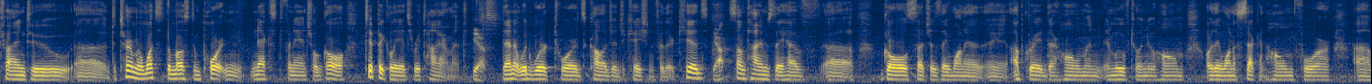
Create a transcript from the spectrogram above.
trying to uh, determine what's the most important next financial goal. Typically, it's retirement. Yes. Then it would work towards college education for their kids. Yep. Sometimes they have uh, goals such as they want to uh, upgrade their home and, and move to a new home, or they want a second home for uh,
